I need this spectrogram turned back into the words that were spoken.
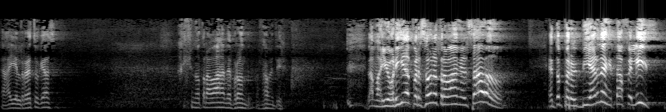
Ay, ¿el resto qué hace? No trabajan de pronto. No, mentira. La mayoría de personas trabajan el sábado. Entonces, pero el viernes está feliz.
